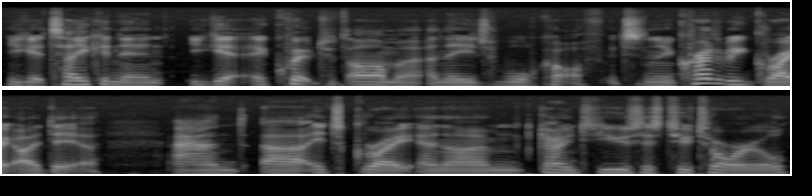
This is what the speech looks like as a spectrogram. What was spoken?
you get taken in, you get equipped with armor, and then you just walk off. It's an incredibly great idea and uh, it's great. And I'm going to use his tutorial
